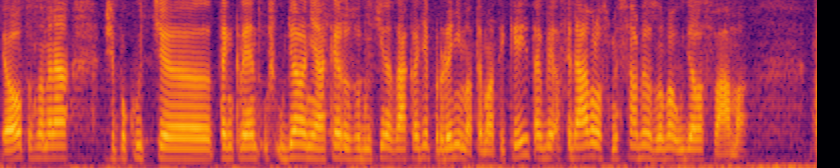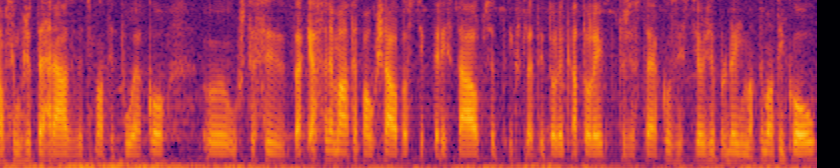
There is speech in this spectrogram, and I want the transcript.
Jo, to znamená, že pokud eh, ten klient už udělal nějaké rozhodnutí na základě prodejní matematiky, tak by asi dávalo smysl, aby ho znova udělal s váma. Tam si můžete hrát s věcma typu jako uh, už jste si, tak asi nemáte paušál, prostě, který stál před x lety tolik a tolik, protože jste jako zjistil, že prodejní matematikou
